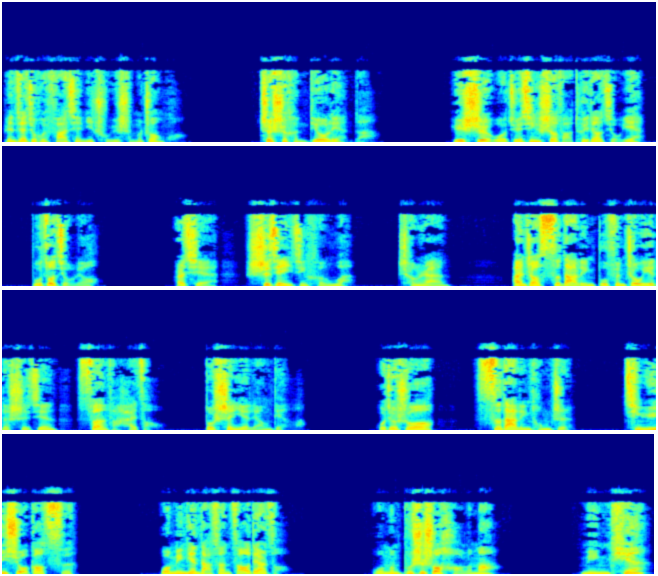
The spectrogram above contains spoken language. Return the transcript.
人家就会发现你处于什么状况，这是很丢脸的。于是我决心设法推掉酒宴，不做酒流。而且时间已经很晚，诚然，按照斯大林不分昼夜的时间算法还早，都深夜两点了。我就说：“斯大林同志，请允许我告辞，我明天打算早点走。”我们不是说好了吗？明天，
